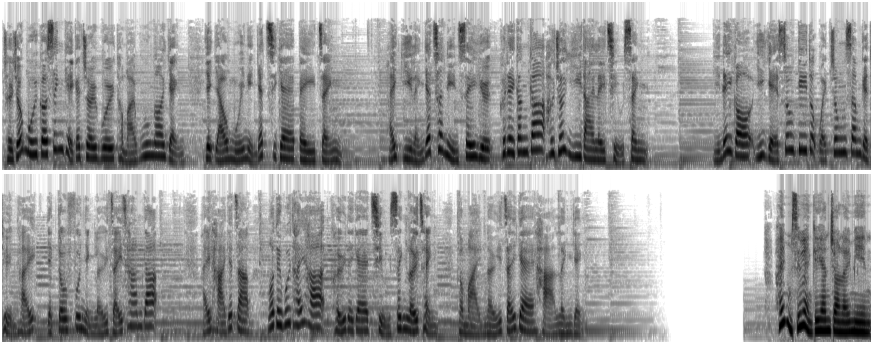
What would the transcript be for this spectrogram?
除咗每個星期嘅聚會同埋戶外營，亦有每年一次嘅避靜。喺二零一七年四月，佢哋更加去咗意大利朝聖。而呢個以耶穌基督為中心嘅團體，亦都歡迎女仔參加。喺下一集，我哋會睇下佢哋嘅朝聖旅程，同埋女仔嘅夏令營。喺唔少人嘅印象裏面，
